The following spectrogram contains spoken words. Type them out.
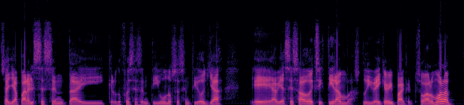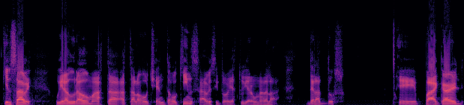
O sea, ya para el 60 y creo que fue 61, 62 ya eh, había cesado de existir ambas, Studebaker y Packard. So, a lo mejor, quién sabe, hubiera durado más hasta, hasta los 80 o quién sabe si todavía estuviera una de, las de las dos. Eh, Packard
